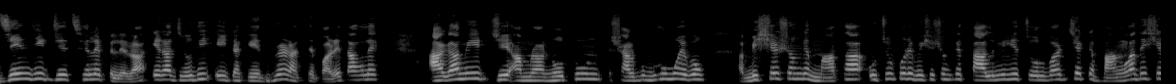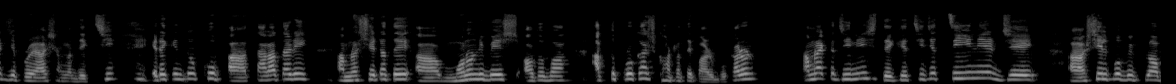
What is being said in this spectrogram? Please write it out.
জেনজির জেন জির যে ছেলেপেলেরা এরা যদি এইটাকে ধরে রাখতে পারে তাহলে আগামীর যে আমরা নতুন সার্বভৌম এবং বিশ্বের সঙ্গে মাথা উঁচু করে বিশ্বের সঙ্গে তাল মিলিয়ে চলবার যে একটা বাংলাদেশের যে প্রয়াস আমরা দেখছি, এটা কিন্তু খুব তাড়াতাড়ি আমরা সেটাতে মনোনিবেশ অথবা আত্মপ্রকাশ ঘটাতে পারব। কারণ আমরা একটা জিনিস দেখেছি যে চীনের যে শিল্প বিপ্লব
